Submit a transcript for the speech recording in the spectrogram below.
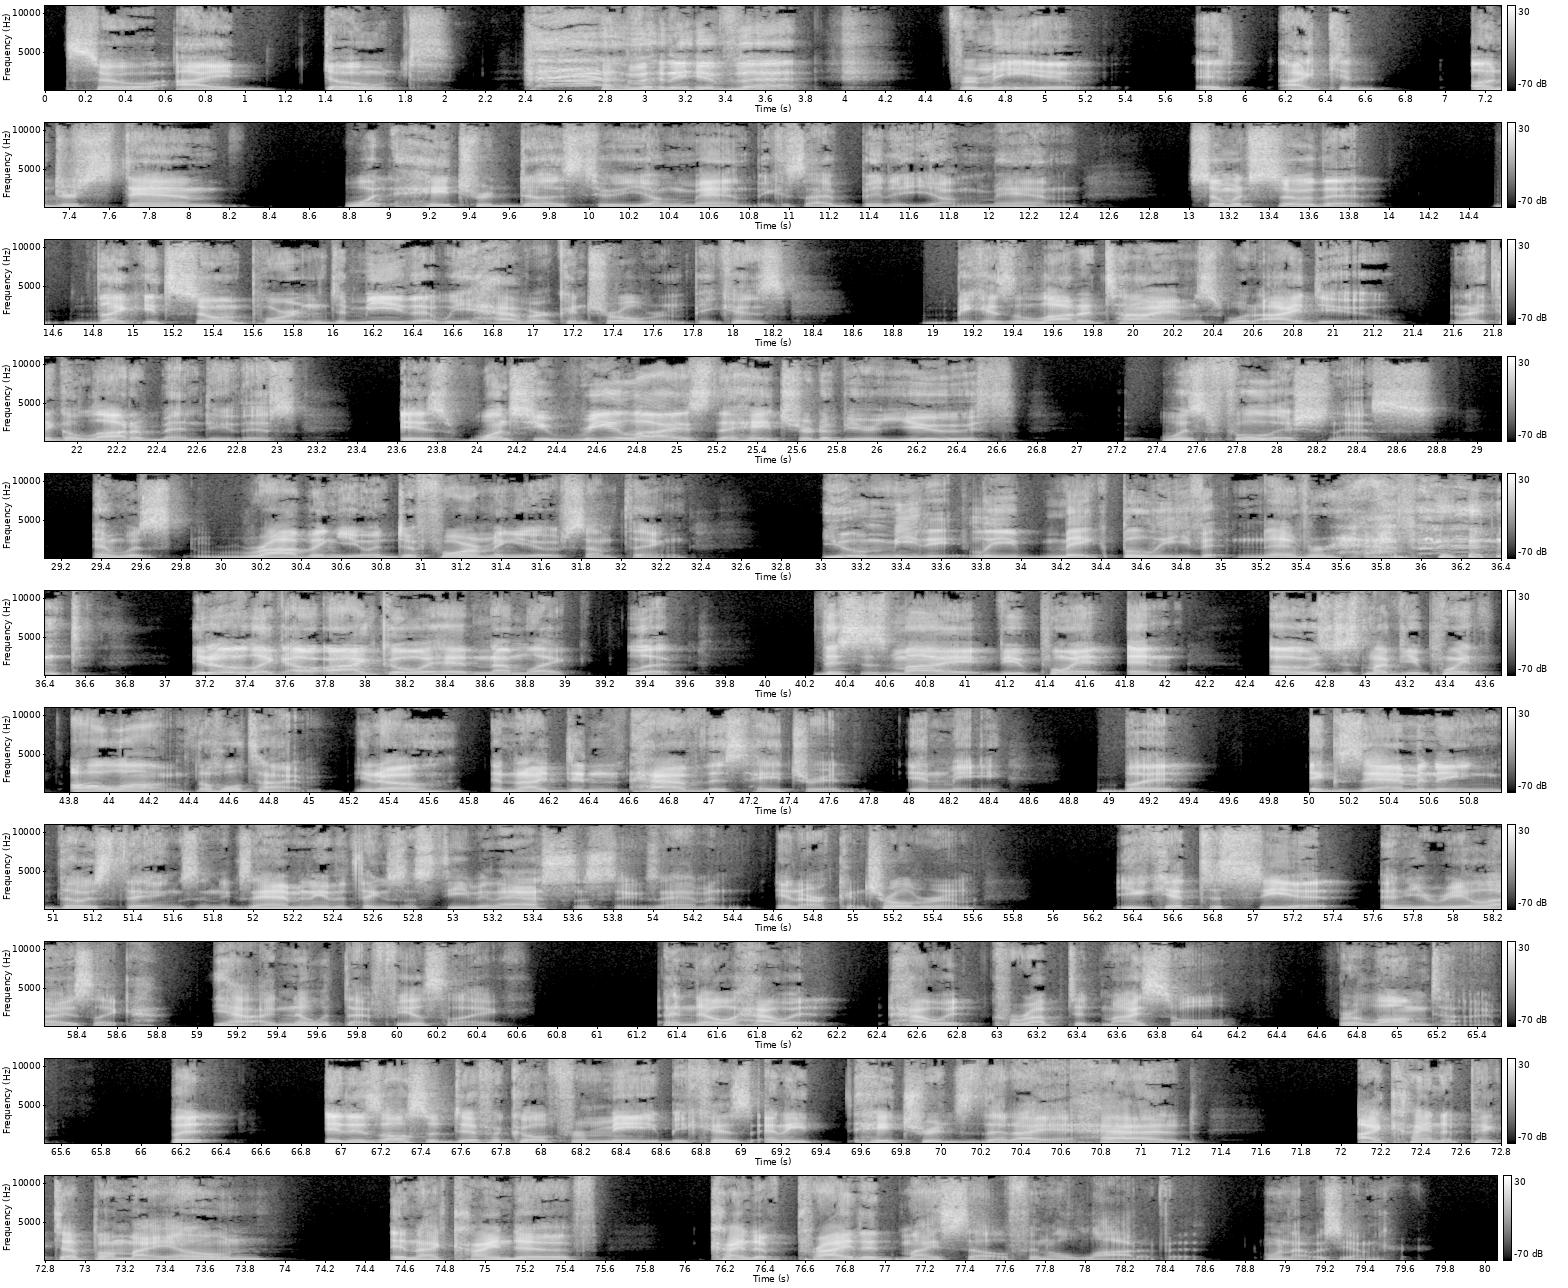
So I don't have any of that. For me, it, it I could understand what hatred does to a young man because I've been a young man. So much so that like it's so important to me that we have our control room because because a lot of times what I do and I think a lot of men do this is once you realize the hatred of your youth was foolishness and was robbing you and deforming you of something, you immediately make believe it never happened. You know, like I, go ahead and I'm like, look, this is my viewpoint, and oh, it was just my viewpoint all along, the whole time, you know, and I didn't have this hatred in me, but examining those things and examining the things that Stephen asks us to examine in our control room, you get to see it and you realize, like, yeah, I know what that feels like. I know how it how it corrupted my soul for a long time. But it is also difficult for me because any hatreds that I had, I kind of picked up on my own and I kind of kind of prided myself in a lot of it when I was younger.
